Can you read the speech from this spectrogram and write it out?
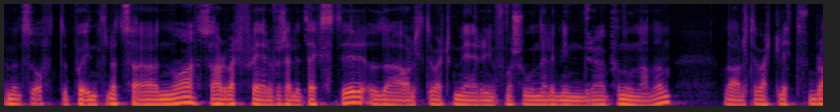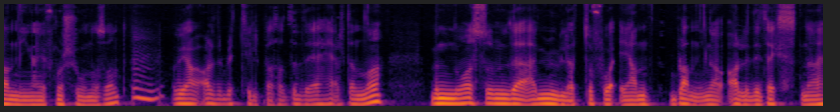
Men så ofte på internett så nå så har det vært flere forskjellige tekster, og det har alltid vært mer informasjon eller mindre på noen av dem. Det har alltid vært litt blanding av informasjon og sånt. Mm. Og vi har aldri blitt tilpassa til det helt ennå. Men nå som det er mulighet til å få én blanding av alle de tekstene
